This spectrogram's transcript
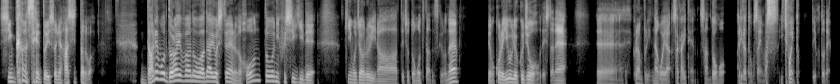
新幹線と一緒に走ったのは。誰もドライバーの話題をしてないのが本当に不思議で気持ち悪いなーってちょっと思ってたんですけどね。でもこれ有力情報でしたね。えー、グランプリ名古屋堺店さんどうもありがとうございます。1ポイントということで。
